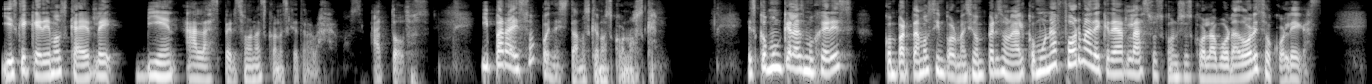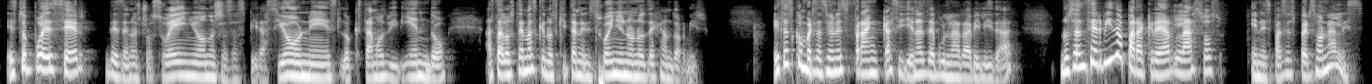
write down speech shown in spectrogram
Y es que queremos caerle bien a las personas con las que trabajamos, a todos. Y para eso, pues necesitamos que nos conozcan. Es común que las mujeres compartamos información personal como una forma de crear lazos con nuestros colaboradores o colegas. Esto puede ser desde nuestros sueños, nuestras aspiraciones, lo que estamos viviendo, hasta los temas que nos quitan el sueño y no nos dejan dormir. Estas conversaciones francas y llenas de vulnerabilidad nos han servido para crear lazos en espacios personales.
